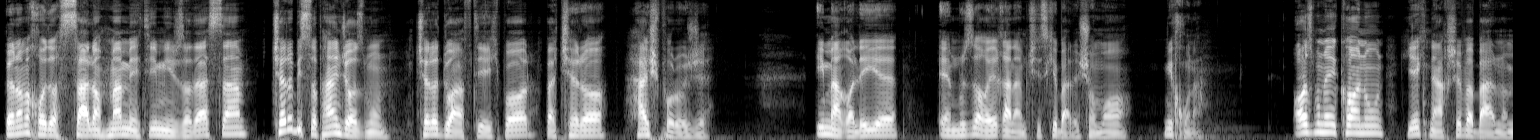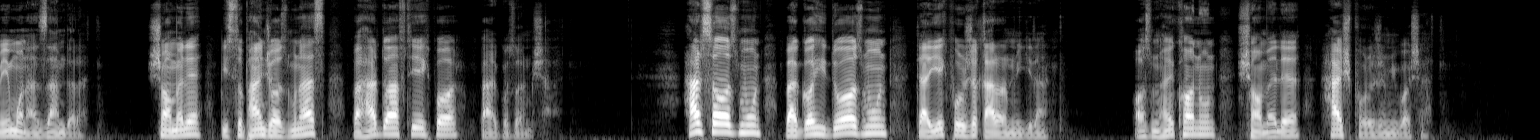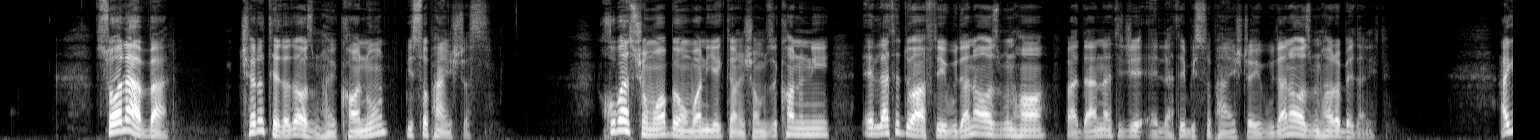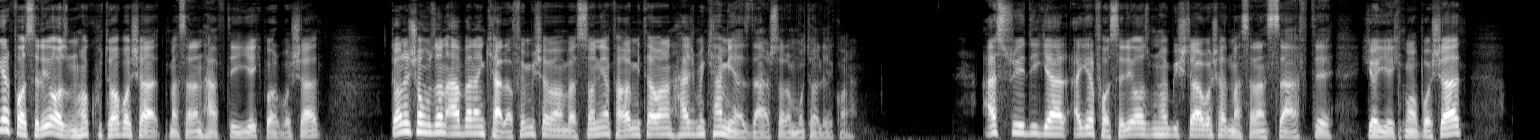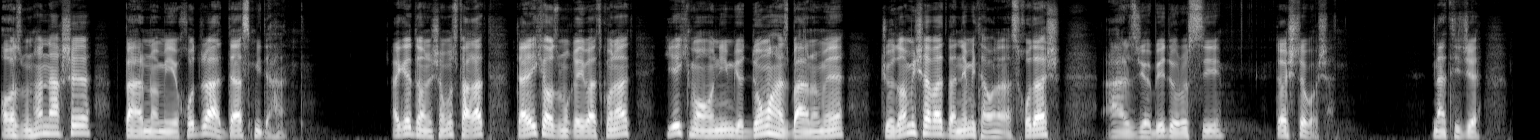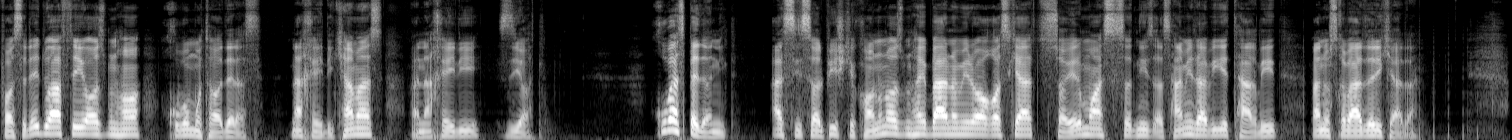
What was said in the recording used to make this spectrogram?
به نام خدا. سلام من مهدی میرزاده هستم. چرا 25 آزمون؟ چرا دو هفته یک بار و چرا هشت پروژه؟ این مقاله امروز آقای قلمچیز که برای شما می‌خونم. آزمون کانون یک نقشه و برنامه منظم دارد. شامل 25 آزمون است و هر دو هفته یک بار برگزار می شود. هر سه آزمون و گاهی دو آزمون در یک پروژه قرار می گیرند. آزمون های کانون شامل 8 پروژه می باشد. سوال اول چرا تعداد آزمون های کانون 25 تاست؟ خوب است شما به عنوان یک دانش آموز کانونی علت دو هفته بودن آزمون ها و در نتیجه علت 25 تایی بودن آزمون ها را بدانید. اگر فاصله آزمون ها کوتاه باشد، مثلا هفته یک بار باشد، دانش آموزان اولا کلافه می‌شوند و ثانیا فقط می توانند حجم کمی از درس را مطالعه کنند. از سوی دیگر اگر فاصله آزمون ها بیشتر باشد مثلا سه هفته یا یک ماه باشد آزمون ها نقش برنامه خود را از دست می دهند. اگر دانش آموز فقط در یک آزمون غیبت کند یک ماه و نیم یا دو ماه از برنامه جدا می شود و نمی تواند از خودش ارزیابی درستی داشته باشد. نتیجه فاصله دو هفته آزمون ها خوب و متعادل است نه خیلی کم است و نه خیلی زیاد. خوب است بدانید از سی سال پیش که کانون آزمون های برنامه را آغاز کرد سایر مؤسسات نیز از همین رویه تقلید و نسخه برداری کردند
